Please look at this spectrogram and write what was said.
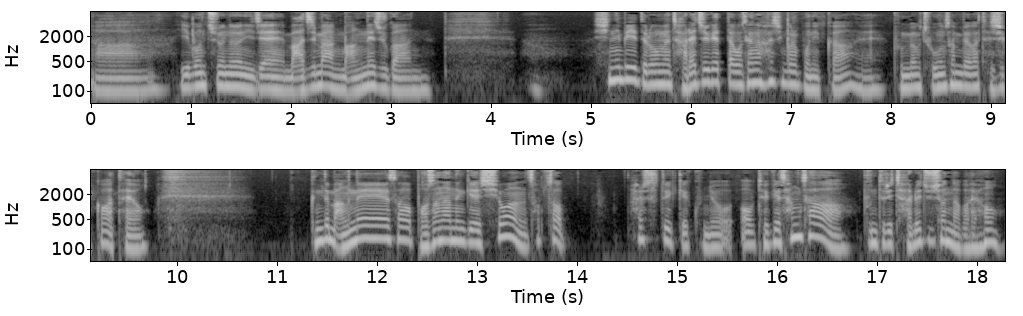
아, 이번 주는 이제 마지막 막내 주간. 신입이 들어오면 잘해주겠다고 생각하신 걸 보니까 예, 분명 좋은 선배가 되실 것 같아요. 근데 막내에서 벗어나는 게 시원 섭섭 할 수도 있겠군요. 어, 되게 상사분들이 잘해주셨나 봐요.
